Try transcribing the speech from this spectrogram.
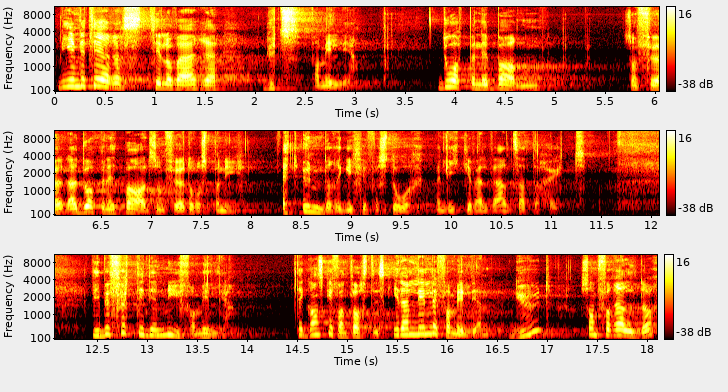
Vi inviteres til å være Guds familie. Dåpen er, føder, dåpen er et bad som føder oss på ny. Et under jeg ikke forstår, men likevel verdsetter høyt. Vi blir født inn i en ny familie. Det er ganske fantastisk. I den lille familien Gud som forelder,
